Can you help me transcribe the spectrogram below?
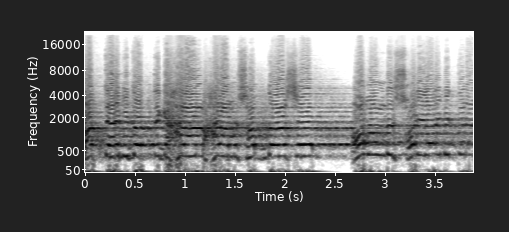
রক্তের ভিতর থেকে হারাম হারাম শব্দ আসে অবন্ধ শরীরের ভিতরে।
